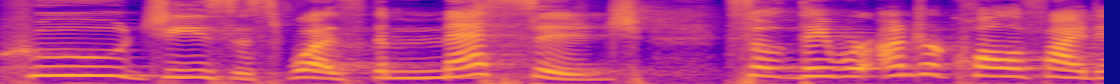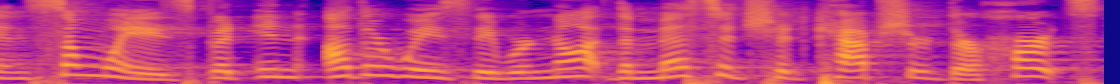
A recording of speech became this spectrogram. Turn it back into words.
who Jesus was. The message so they were underqualified in some ways, but in other ways they were not. The message had captured their hearts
